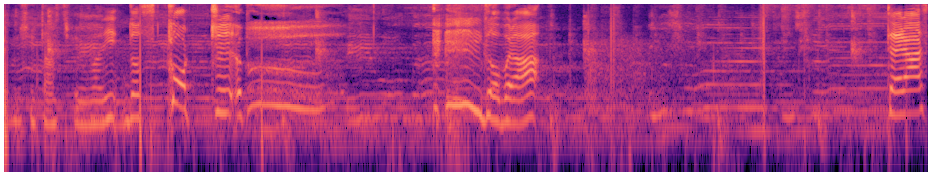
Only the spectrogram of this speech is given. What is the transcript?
Jakbyśmy tam spróbowali. Doskoczy! Dobra. Teraz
